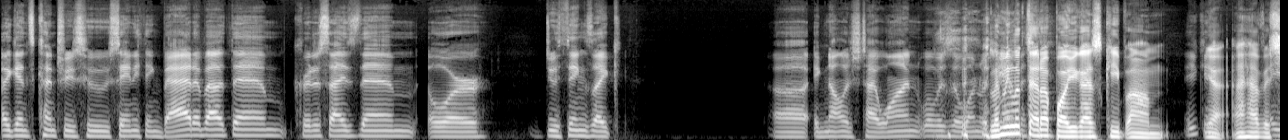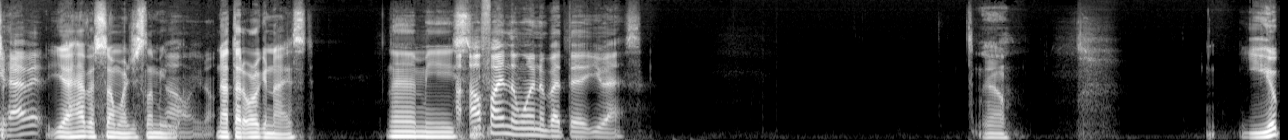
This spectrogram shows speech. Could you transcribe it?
against countries who say anything bad about them, criticize them, or do things like uh, acknowledge Taiwan. What was the one with? let me look that up while you guys keep. Um, can- yeah, I have it. You have it? Yeah, I have it somewhere. Just let me. No, you don't. Not that organized. Let me. See. I'll find the one about the U.S. Yeah. Yep.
